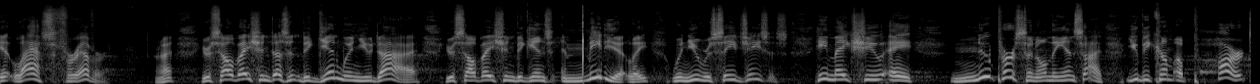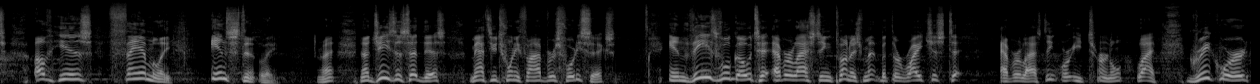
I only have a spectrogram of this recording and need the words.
It lasts forever. Right? Your salvation doesn't begin when you die. Your salvation begins immediately when you receive Jesus. He makes you a new person on the inside. You become a part of his family instantly. Right? Now Jesus said this, Matthew 25 verse 46, and these will go to everlasting punishment, but the righteous to everlasting or eternal life. Greek word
